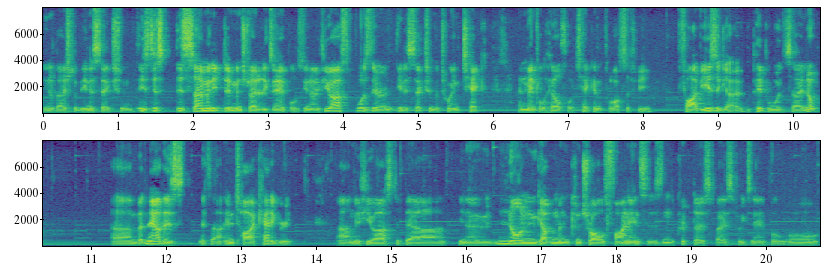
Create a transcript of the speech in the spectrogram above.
innovation at the intersection is just there's so many demonstrated examples. You know, if you ask was there an intersection between tech and mental health or tech and philosophy five years ago, people would say nope. Um, but now there's it's an entire category. Um, if you asked about, you know, non-government controlled finances in the crypto space, for example, or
